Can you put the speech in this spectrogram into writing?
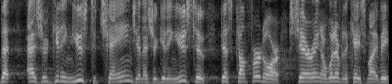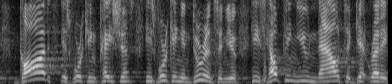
that as you're getting used to change and as you're getting used to discomfort or sharing or whatever the case might be, God is working patience. He's working endurance in you. He's helping you now to get ready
